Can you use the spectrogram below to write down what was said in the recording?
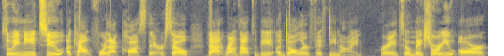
So we need to account for that cost there. So that rounds out to be $1.59, right? So make sure you are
